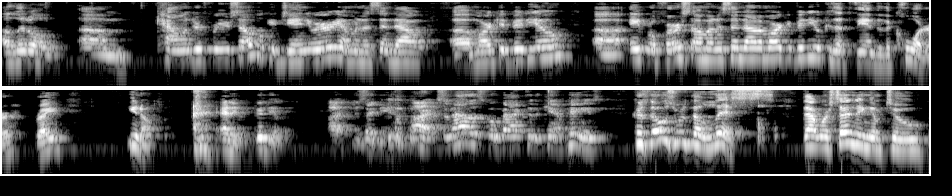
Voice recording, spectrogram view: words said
a little um, calendar for yourself. Okay, January, I'm going to send out a market video. Uh, April 1st, I'm going to send out a market video because that's the end of the quarter, right? You know, anyway, good deal. All right, this idea. All right, so now let's go back to the campaigns because those were the lists that we're sending them to,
